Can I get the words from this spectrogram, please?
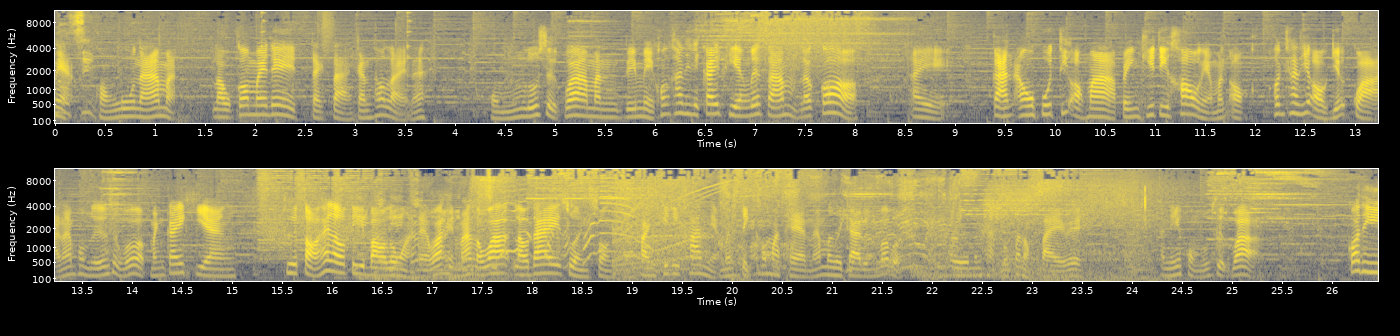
เนี่ยของงูน้ำอะเราก็ไม่ได้แตกต่างกันเท่าไหร่นะ ผมรู้สึกว่ามันดีเมคค่อนข้างที่จะใกล้เคียงด้วยซ้ำ แล้วก็ไอการเอาพุทธที่ออกมาเป็นคิติเข้าเนี่ยมันออกค่อนข้างที่ออกเยอะกว่านะ ผมเลยรู้สึกว่าแบบมันใกล้เคียง คือต่อให้เราตีเบาลงอะแต่ว่าเห็นไหมเราว่าเราได้ส่วนส่วนฟันคิติขั้นเนี่ยมันติดเข้ามาแทนนะมันเลยกลายเป็นว่าแบบเออมันหักลบกันออกไปเว้ยอันนี้ผมรู้สึกว่าก็ดี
